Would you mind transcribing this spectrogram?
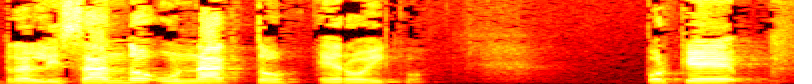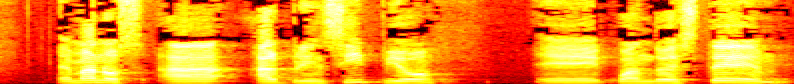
realizando un acto heroico. Porque, hermanos, al principio, eh, cuando este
